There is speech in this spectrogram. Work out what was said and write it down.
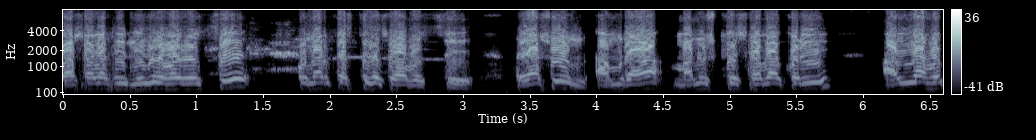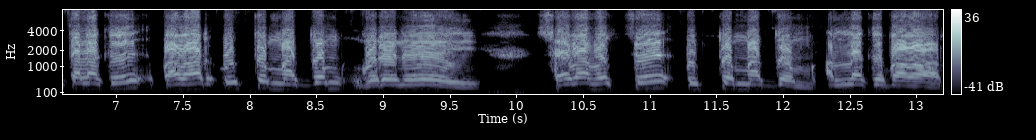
পাশাপাশি নিজের হজ হচ্ছে, ওনার কাছ থেকে সব হচ্ছে। তাই আসুন, আমরা মানুষকে সেবা করি আল্লাহ তালাকে পাওয়ার উত্তম মাধ্যম গড়ে নেই সেবা হচ্ছে উত্তম মাধ্যম, আল্লাহকে পাওয়ার।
